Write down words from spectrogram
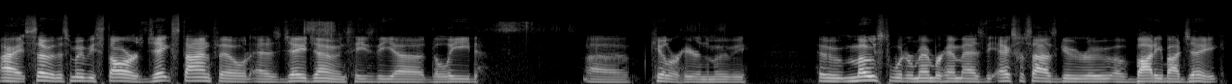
All right, so this movie stars Jake Steinfeld as Jay Jones. He's the uh, the lead uh, killer here in the movie, who most would remember him as the exercise guru of Body by Jake.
